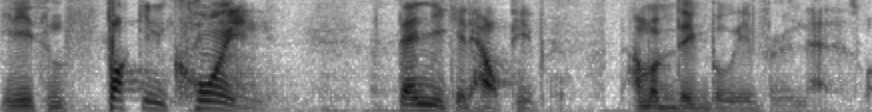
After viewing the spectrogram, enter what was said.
You need some fucking coin. Then you could help people. I'm a big believer in that as well.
